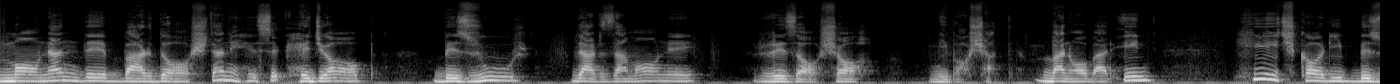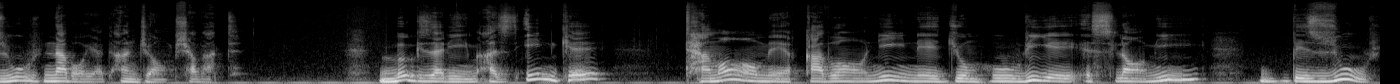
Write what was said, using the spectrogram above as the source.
مانند برداشتن هجاب به زور در زمان رضاشاه می باشد بنابراین هیچ کاری به زور نباید انجام شود. بگذریم از اینکه تمام قوانین جمهوری اسلامی به زور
